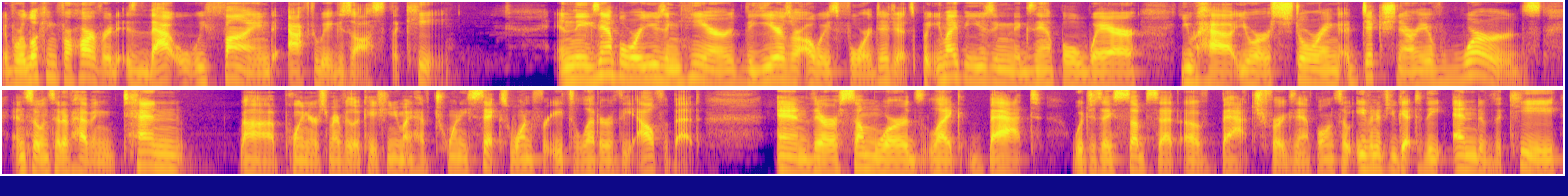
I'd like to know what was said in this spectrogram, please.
if we're looking for Harvard, is that what we find after we exhaust the key? In the example we're using here, the years are always four digits, but you might be using an example where you, have, you are storing a dictionary of words. And so instead of having 10 uh, pointers from every location, you might have 26, one for each letter of the alphabet. And there are some words like bat, which is a subset of batch, for example. And so even if you get to the end of the key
